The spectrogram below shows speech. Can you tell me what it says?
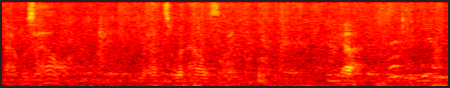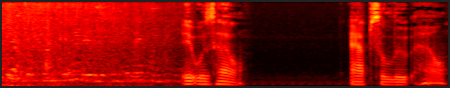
That was hell. That's what hell's like. Yeah. It was hell. Absolute hell.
